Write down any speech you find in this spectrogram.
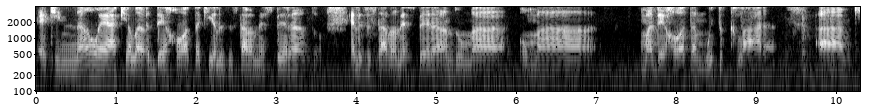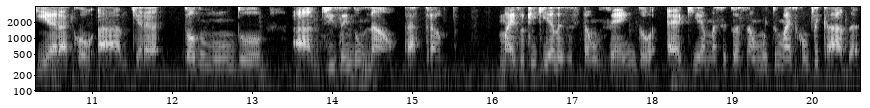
é que não é aquela derrota que eles estavam esperando. Eles estavam esperando uma, uma, uma derrota muito clara, uh, que, era, uh, que era todo mundo dizendo não para Trump. Mas o que, que eles estão vendo é que é uma situação muito mais complicada,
